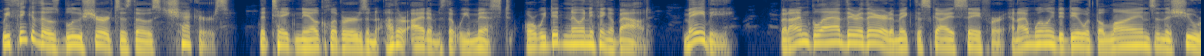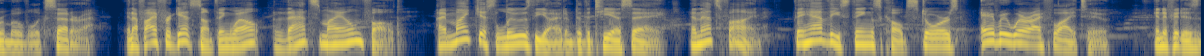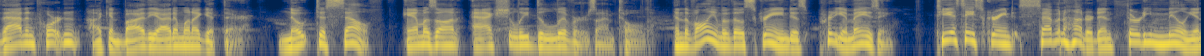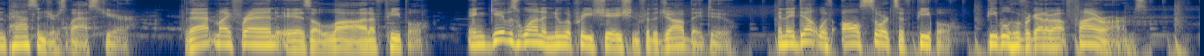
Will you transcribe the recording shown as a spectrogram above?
We think of those blue shirts as those checkers, that take nail clippers and other items that we missed or we didn't know anything about. Maybe, but I'm glad they're there to make the skies safer, and I'm willing to deal with the lines and the shoe removal, etc. And if I forget something, well, that's my own fault. I might just lose the item to the TSA, and that's fine. They have these things called stores everywhere I fly to, and if it is that important, I can buy the item when I get there. Note to self Amazon actually delivers, I'm told and the volume of those screened is pretty amazing. TSA screened 730 million passengers last year. That, my friend, is a lot of people, and gives one a new appreciation for the job they do. And they dealt with all sorts of people people who forgot about firearms,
